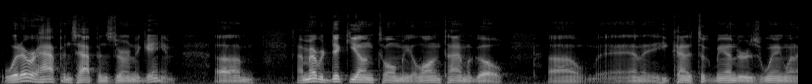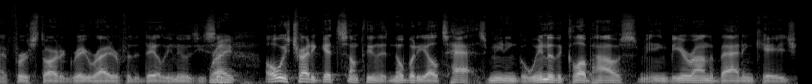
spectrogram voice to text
Whatever happens, happens during the game. Um, I remember Dick Young told me a long time ago Uh, and he kind of took me under his wing when I first started. Great writer for the Daily News. He said, Right. always try to get something that nobody else has, meaning go into the clubhouse, meaning be around the batting cage.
